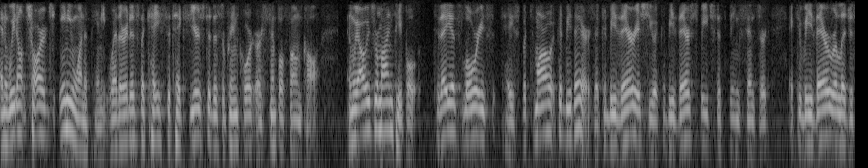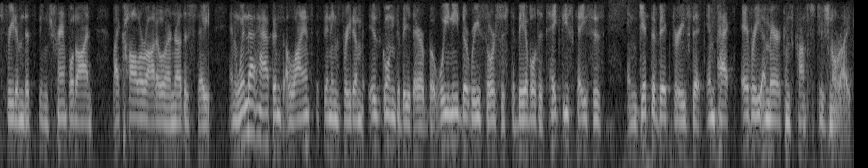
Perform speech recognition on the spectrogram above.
And we don't charge anyone a penny, whether it is the case that takes years to the Supreme Court or a simple phone call. And we always remind people today is Lori's case, but tomorrow it could be theirs. It could be their issue. It could be their speech that's being censored. It could be their religious freedom that's being trampled on by Colorado or another state. And when that happens, Alliance Defending Freedom is going to be there, but we need the resources to be able to take these cases and get the victories that impact every American's constitutional rights.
